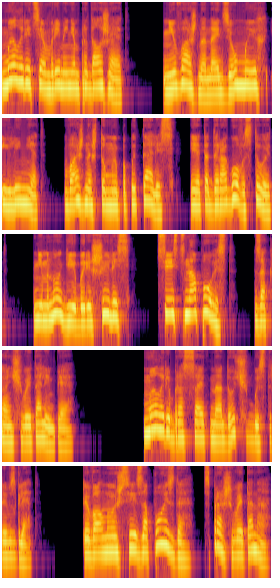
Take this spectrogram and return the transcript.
Мэлори тем временем продолжает. «Неважно, найдем мы их или нет. Важно, что мы попытались, и это дорогого стоит. Немногие бы решились сесть на поезд», заканчивает Олимпия. Мэлори бросает на дочь быстрый взгляд. «Ты волнуешься из-за поезда?» спрашивает она.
